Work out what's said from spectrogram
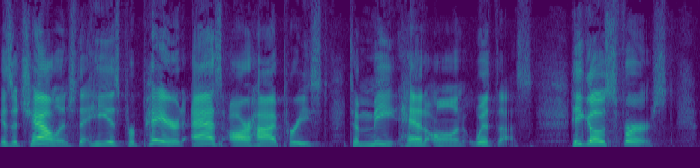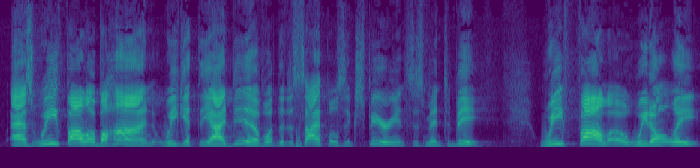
is a challenge that He is prepared as our high priest to meet head on with us. He goes first. As we follow behind, we get the idea of what the disciples' experience is meant to be. We follow, we don't lead.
